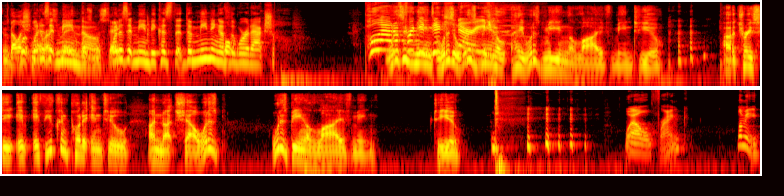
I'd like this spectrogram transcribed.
embellishing What, what my does it resume mean, was a though? mistake. What does it mean? Because the, the meaning of the word actually. Pull out What a does it freaking mean? dictionary. What is it? What does being a, hey? What does being alive mean to you, uh, Tracy? If if you can put it into a nutshell, what is what does being alive mean to you? well, Frank, let me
